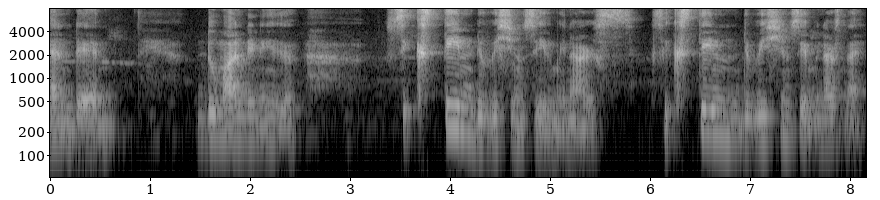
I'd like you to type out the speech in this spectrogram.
And then, dumaan din yung 16 division seminars. 16 division seminars na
